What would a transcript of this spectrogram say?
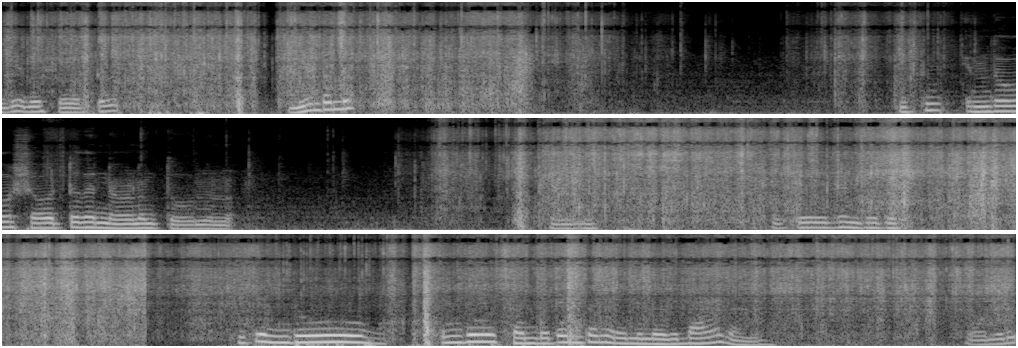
ഇത് ഏതോ ഷോർട്ട് ഇനി ഉണ്ടല്ലോ. ഇതും എന്തോ ഷോർട്ട് തന്നെയാണെന്ന് തോന്നുന്നു. ഇതെന്തോ ഇത്? ഇതെന്തോ എന്തോ സംഭവം എന്താണെന്നറിയില്ലല്ലോ ഇത് ബാഗാണ് ഓൾറെഡി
